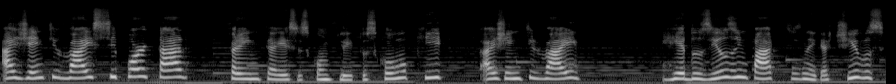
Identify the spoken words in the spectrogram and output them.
a gente vai se portar frente a esses conflitos, como que a gente vai reduzir os impactos negativos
